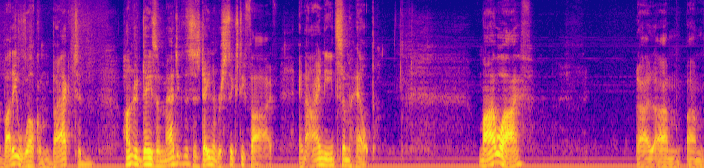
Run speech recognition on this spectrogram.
everybody. Welcome back to 100 Days of Magic. This is day number 65, and I need some help. My wife, I, I'm, I'm,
